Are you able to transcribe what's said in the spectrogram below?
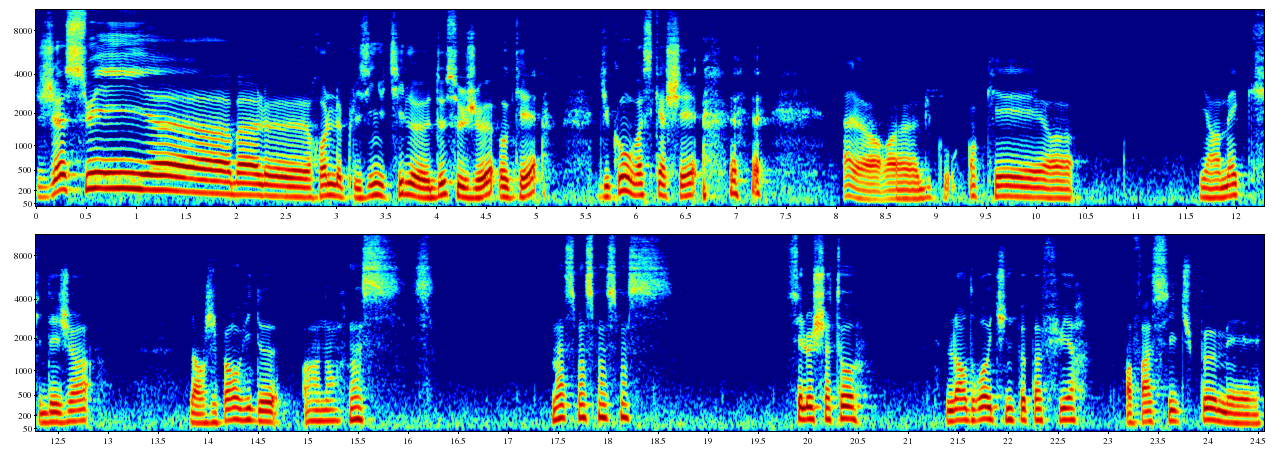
Je suis euh, bah, le rôle le plus inutile de ce jeu. Ok. Du coup, on va se cacher. Alors, euh, du coup, ok. Il y a un mec déjà. Alors, j'ai pas envie de. Oh non, mince. Mince, mince, mince, mince. C'est le château. L'endroit où tu ne peux pas fuir. Enfin, si, tu peux, mais...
